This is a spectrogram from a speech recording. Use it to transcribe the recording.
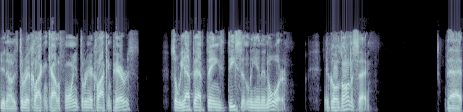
You know, it's three o'clock in California, three o'clock in Paris. So we have to have things decently and in order. It goes on to say that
